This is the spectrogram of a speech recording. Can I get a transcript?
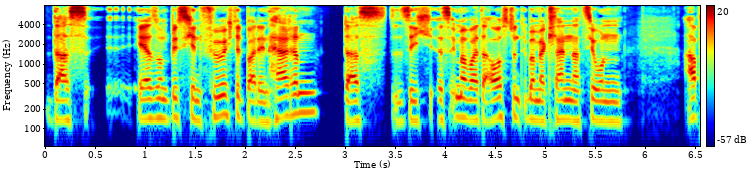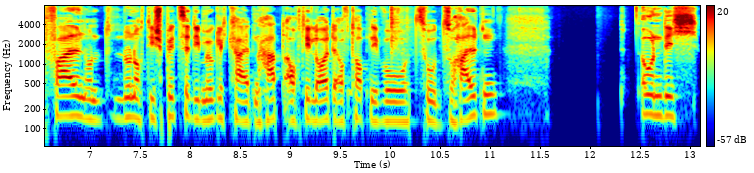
dass er so ein bisschen fürchtet bei den Herren, dass sich es immer weiter ausdünnt, immer mehr kleine Nationen abfallen und nur noch die Spitze die Möglichkeiten hat, auch die Leute auf Top-Niveau zu, zu halten. Und ich,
